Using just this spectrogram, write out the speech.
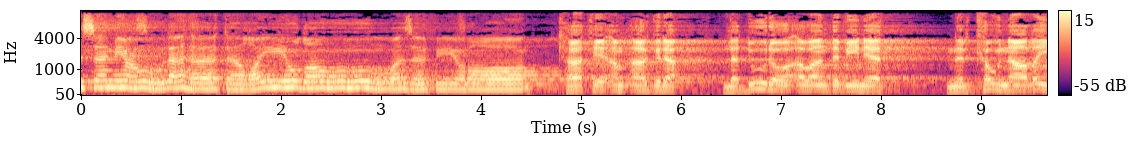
سمعوا لها تغيضا وزفيرا كاتي أم آقرا لدور وأوان دبينات نركو نالي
